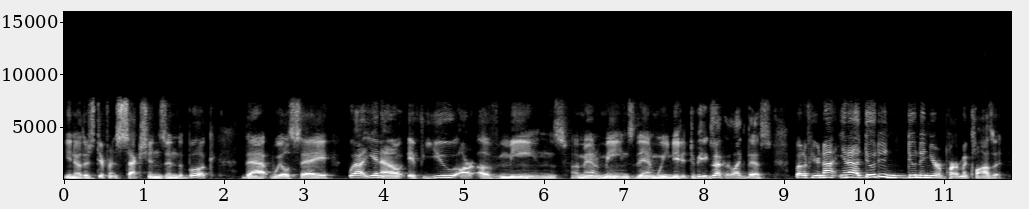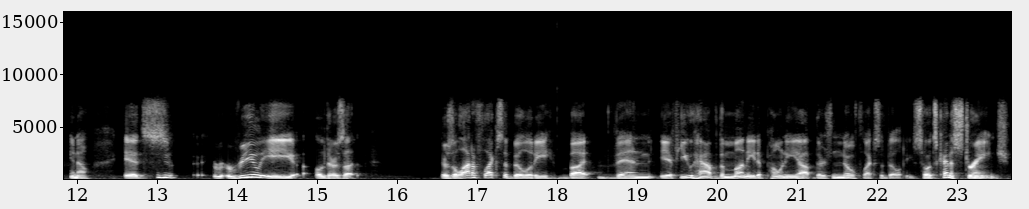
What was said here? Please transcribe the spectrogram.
you know, there's different sections in the book that will say, well, you know, if you are of means, a man of means, then we need it to be exactly like this. But if you're not, you know, do it in do it in your apartment closet. You know, it's r- really there's a there's a lot of flexibility, but then if you have the money to pony up, there's no flexibility. So it's kind of strange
